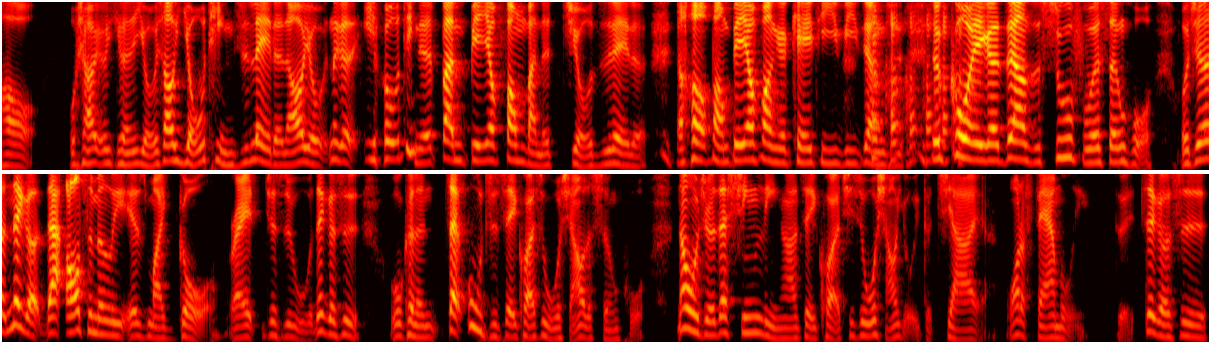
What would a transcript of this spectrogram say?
后我想要有可能有一艘游艇之类的，然后有那个 游艇的半边要放满了酒之类的，然后旁边要放一个 KTV 这样子，就过一个这样子舒服的生活。我觉得那个 that ultimately is my goal，right？就是我那个是我可能在物质这一块是我想要的生活。那我觉得在心灵啊这一块，其实我想要有一个家呀，want a family。对，这个是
